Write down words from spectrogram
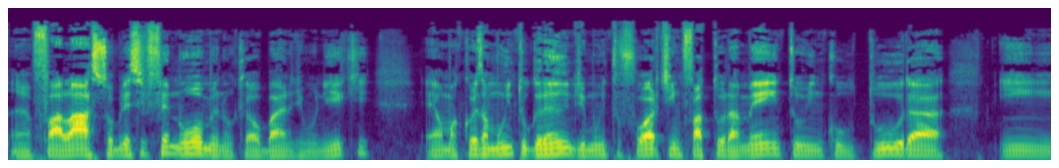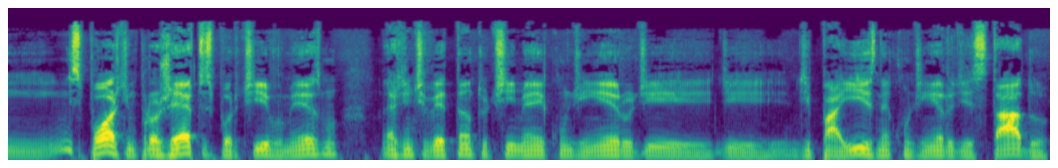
uh, falar sobre esse fenômeno que é o Bayern de Munique. É uma coisa muito grande, muito forte em faturamento, em cultura, em, em esporte, em projeto esportivo mesmo. Né? A gente vê tanto time aí com dinheiro de, de, de país, né? com dinheiro de Estado,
